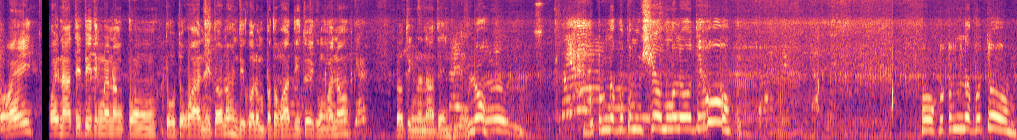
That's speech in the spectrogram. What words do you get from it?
Okay? Okay natin, titingnan ng kung tutukan nito, no? Hindi ko alam patuka dito, eh, kung ano. So, tingnan natin. Lo! Gutom na gutom siya, mga lodi, oh. Oh, gutom na gutom.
